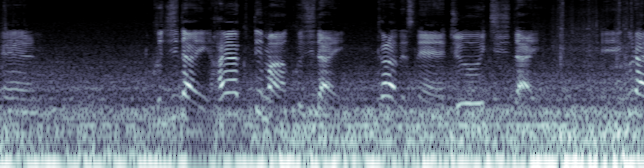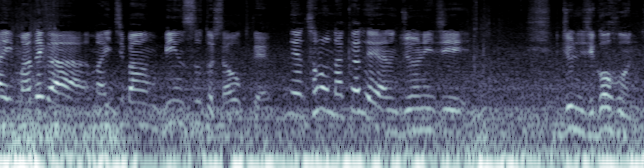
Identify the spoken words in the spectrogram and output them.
えー、9時台、早くてまあ9時台からですね11時台、ぐらいまでが、まあ、一番便数としては多くてでその中であの12時12時5分、12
